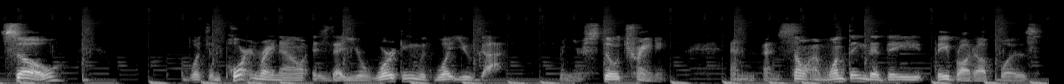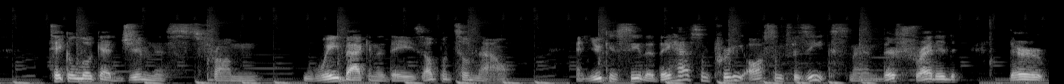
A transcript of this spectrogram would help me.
so what's important right now is that you're working with what you've got, and you're still training and and so and one thing that they they brought up was take a look at gymnasts from way back in the days up until now and you can see that they have some pretty awesome physiques man. They're shredded. They're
